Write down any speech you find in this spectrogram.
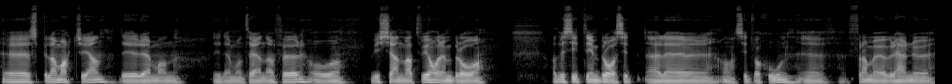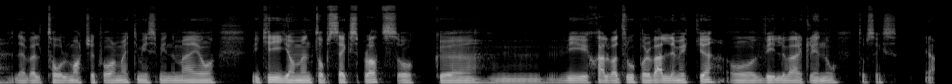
Eh, spela match igen. Det är det man, det är det man tränar för och vi känner att vi har en bra att vi sitter i en bra sit eller, ja, situation eh, framöver här nu. Det är väl 12 matcher kvar om jag inte missminner mig. Och vi krigar om en topp 6-plats och eh, vi själva tror på det väldigt mycket och vill verkligen nå topp 6. Ja,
